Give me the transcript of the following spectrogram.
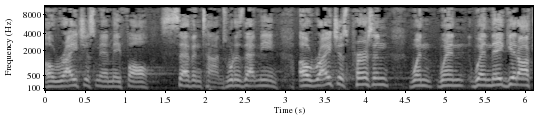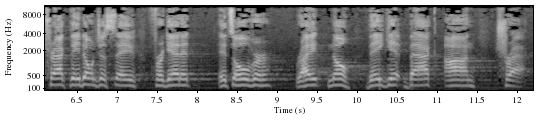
A righteous man may fall seven times. What does that mean? A righteous person, when, when, when they get off track, they don't just say, forget it, it's over, right? No, they get back on track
